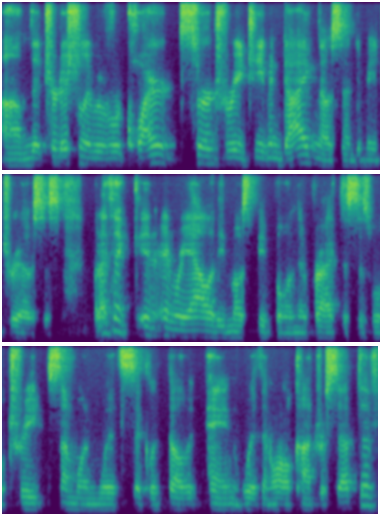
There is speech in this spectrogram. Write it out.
Um, that traditionally we've required surgery to even diagnose endometriosis. But I think in, in reality, most people in their practices will treat someone with cyclic pelvic pain with an oral contraceptive.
